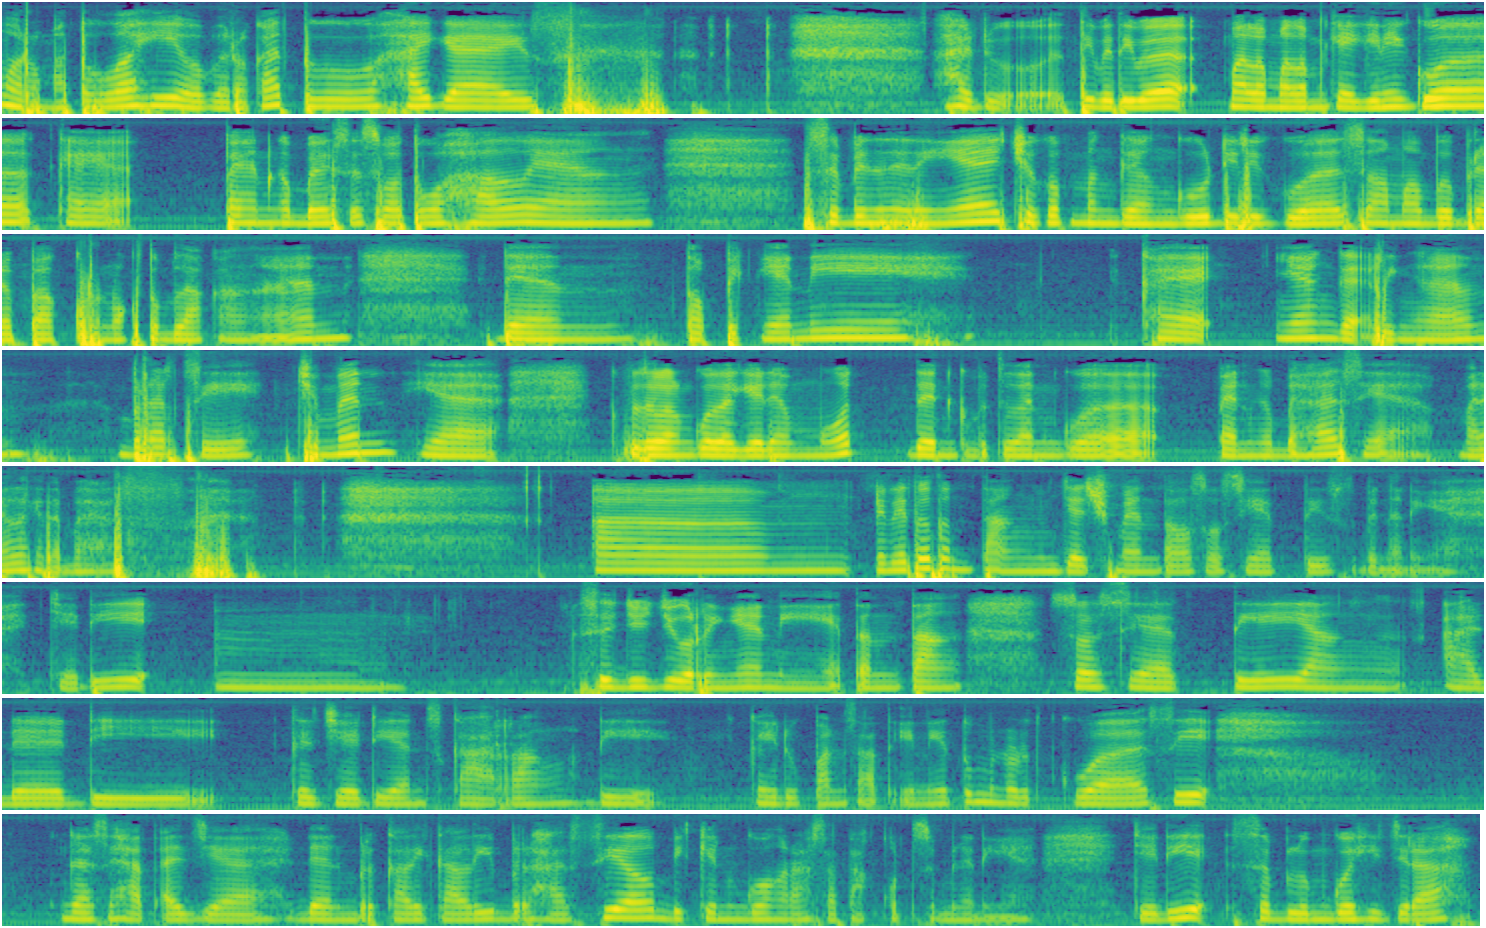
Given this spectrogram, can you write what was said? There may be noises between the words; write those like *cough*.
Assalamualaikum warahmatullahi wabarakatuh. Hai guys. *laughs* Aduh, tiba-tiba malam-malam kayak gini gue kayak pengen ngebahas sesuatu hal yang sebenarnya cukup mengganggu diri gue selama beberapa kurun waktu belakangan. Dan topiknya nih kayaknya nggak ringan, berat sih. Cuman ya kebetulan gue lagi ada mood dan kebetulan gue pengen ngebahas ya marilah kita bahas. *laughs* Um, ini tuh tentang judgmental society sebenarnya. Jadi um, sejujurnya nih tentang society yang ada di kejadian sekarang di kehidupan saat ini tuh menurut gue sih nggak sehat aja dan berkali-kali berhasil bikin gue ngerasa takut sebenarnya. Jadi sebelum gue *clears throat* hijrah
